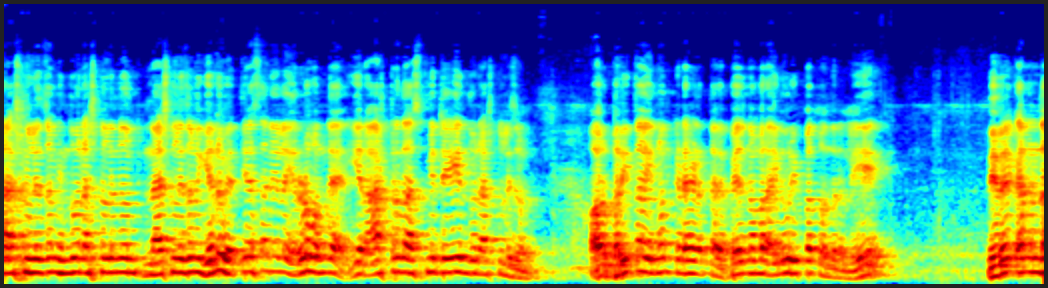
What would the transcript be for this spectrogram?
nationalism Hindu nationalism nationalism ಏನು ವ್ಯತ್ಯಾಸನೇ ಇಲ್ಲ. ಎರಡು ಒಂದೇ. ಈ ರಾಷ್ಟ್ರದ ಅಸ್ಮಿತೆಯೇ ಹಿಂದೂ ನ್ಯಾಷನಲಿಸಂ ಅವ್ರು ಬರೀತಾ ಇನ್ನೊಂದ್ ಕಡೆ ಹೇಳ್ತಾರೆ. ಪೇಜ್ ನಂಬರ್ ಐನೂರ ಇಪ್ಪತ್ತೊಂದರಲ್ಲಿ Vivekananda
